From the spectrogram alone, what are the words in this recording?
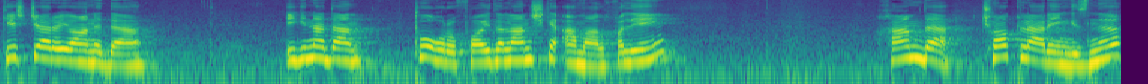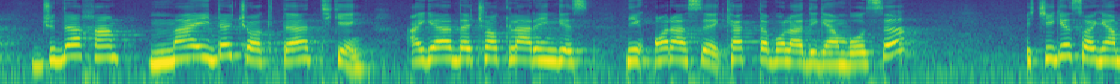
Tikish jarayonida. Ignadan to'g'ri foydalanishga amal qiling. Hamda choklaringizni juda ham mayda chokda tiking. Agarda choklaringizning orasi katta bo'ladigan bo'lsa ichiga solgan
